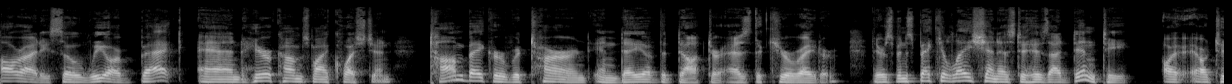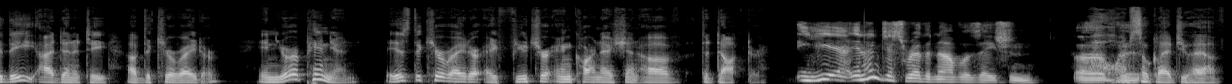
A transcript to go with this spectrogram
Alrighty, so we are back and here comes my question. Tom Baker returned in Day of the Doctor as the curator. There's been speculation as to his identity or, or, to the identity of the curator. In your opinion, is the curator a future incarnation of the Doctor? Yeah, and I just read the novelization. oh, I'm so glad you have.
